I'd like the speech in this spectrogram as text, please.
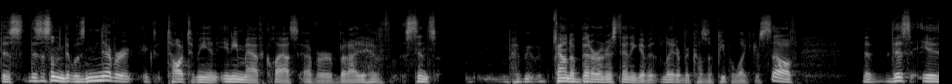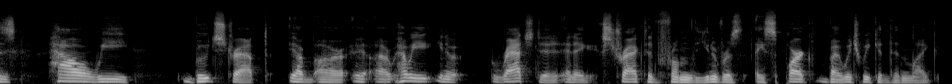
this this is something that was never taught to me in any math class ever, but I have since found a better understanding of it later because of people like yourself. That this is how we bootstrapped our uh, how we you know ratcheted and extracted from the universe a spark by which we could then like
